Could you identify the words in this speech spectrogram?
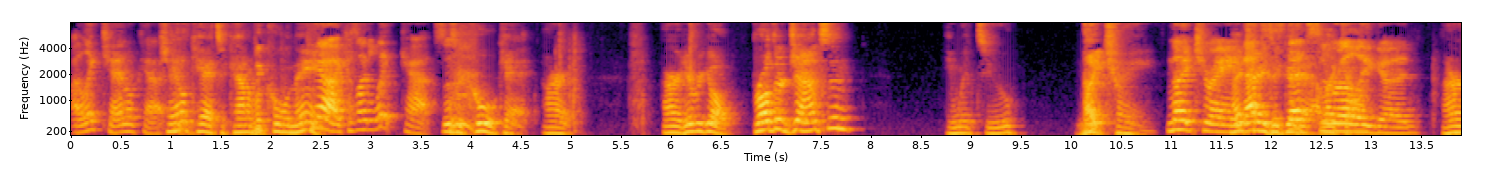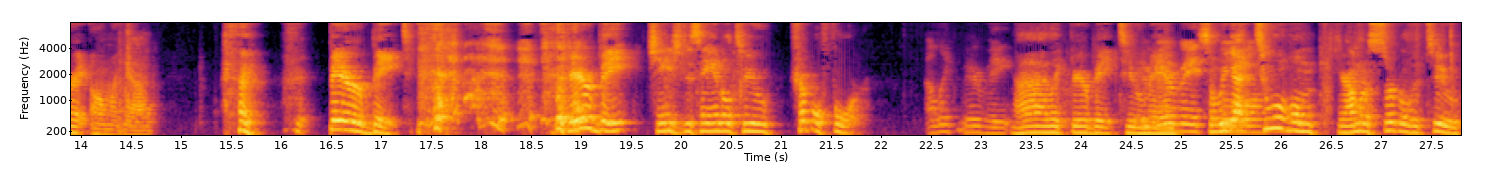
I like Channel Cat. Channel Cat's a kind of a cool name. Yeah, because I like cats. He's a cool cat. All right. All right, here we go. Brother Johnson. He went to Night Train. Night Train. Night that's Train's a good- that's like really good. All right. Oh my God. Bear bait. Bear bait changed his handle to triple four. I like bear bait. Ah, I like bear bait too, Yeah, man. bear so we got two of them here. I'm gonna circle the two.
